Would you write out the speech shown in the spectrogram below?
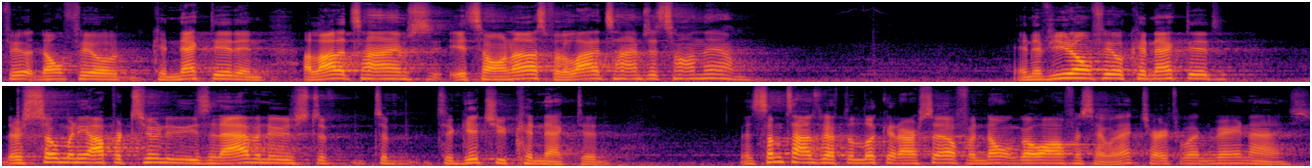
feel, don't feel connected, and a lot of times it's on us, but a lot of times it's on them. And if you don't feel connected, there's so many opportunities and avenues to, to, to get you connected. And sometimes we have to look at ourselves and don't go off and say, well, that church wasn't very nice.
